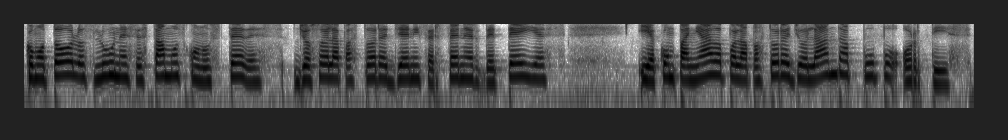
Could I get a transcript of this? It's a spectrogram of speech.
Como todos los lunes estamos con ustedes. Yo soy la pastora Jennifer Fenner de Telles y acompañada por la pastora Yolanda Pupo Ortiz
